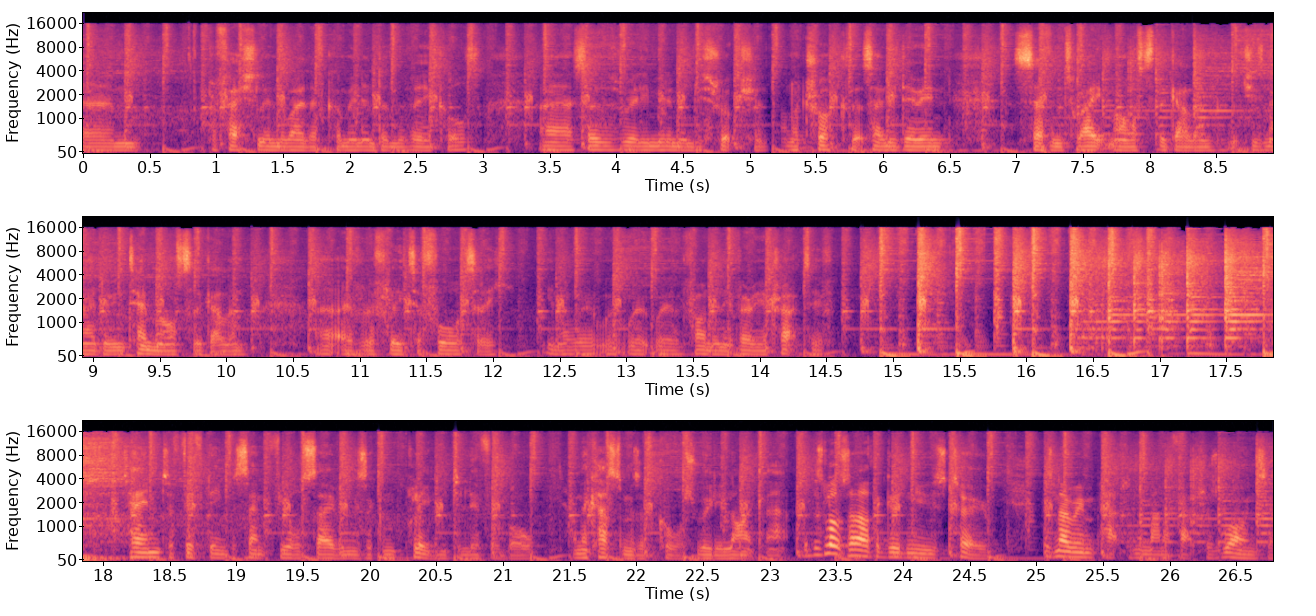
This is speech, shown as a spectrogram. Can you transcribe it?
um, professional in the way they've come in and done the vehicles. Uh, so there's really minimum disruption. On a truck that's only doing 7 to 8 miles to the gallon, which is now doing 10 miles to the gallon, uh, over a fleet of 40, you know, we're, we're, we're finding it very attractive. 10 to 15% fuel savings are completely deliverable and the customers of course really like that. But there's lots of other good news too. There's no impact on the manufacturer's warranty.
